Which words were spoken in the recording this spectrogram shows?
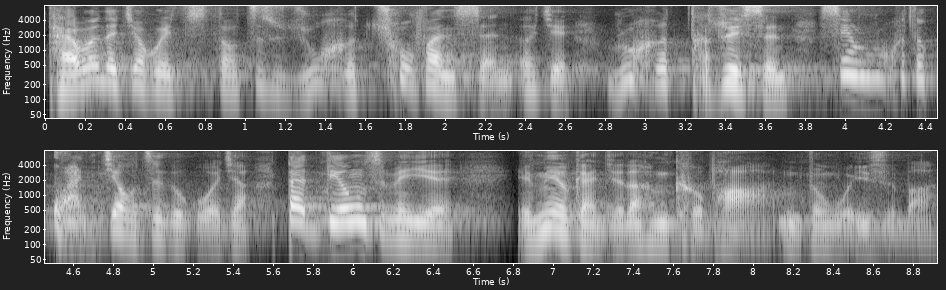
台湾的教会知道这是如何触犯神，而且如何得罪神，是要如何的管教这个国家，但弟兄姊妹也也没有感觉到很可怕，你懂我意思吧？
